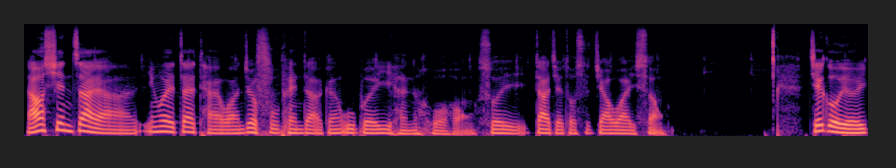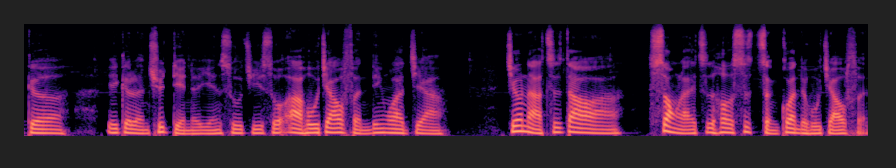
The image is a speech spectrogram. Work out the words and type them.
然后现在啊，因为在台湾就 Funda 跟 Uber Eats 很火红，所以大家都是叫外送。结果有一个一个人去点了盐酥鸡，说啊胡椒粉另外加，就哪知道啊送来之后是整罐的胡椒粉。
